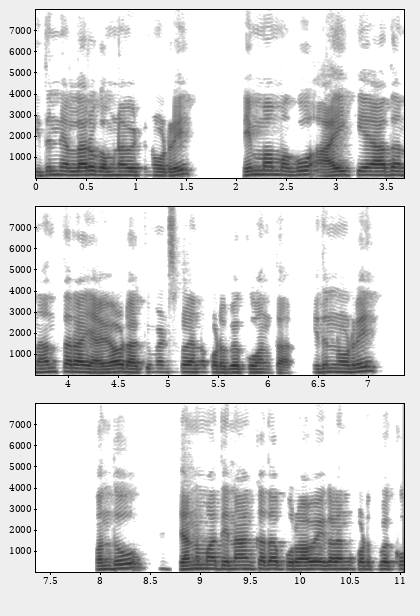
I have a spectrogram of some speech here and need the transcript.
ಇದನ್ನೆಲ್ಲರೂ ಗಮನವಿಟ್ಟು ನೋಡ್ರಿ. ನಿಮ್ಮ ಮಗು ಆಯ್ಕೆ ಆದ ನಂತರ ಯಾವ್ಯಾವ ಡಾಕ್ಯುಮೆಂಟ್ಸ್ಗಳನ್ನು ಕೊಡಬೇಕು ಅಂತ. ಇದನ್ನ ನೋಡ್ರಿ. ಒಂದು ಜನ್ಮ ದಿನಾಂಕದ ಪುರಾವೆಗಳನ್ನು ಕೊಡಬೇಕು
